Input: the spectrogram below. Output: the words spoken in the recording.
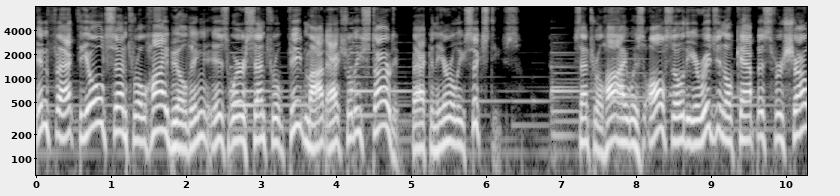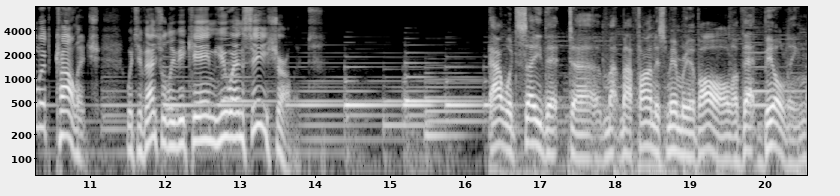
In fact, the old Central High building is where Central Piedmont actually started back in the early 60s. Central High was also the original campus for Charlotte College, which eventually became UNC Charlotte. I would say that uh, my, my fondest memory of all of that building,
